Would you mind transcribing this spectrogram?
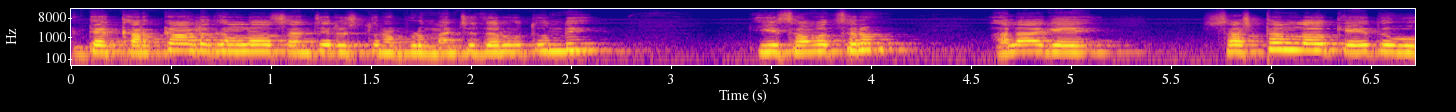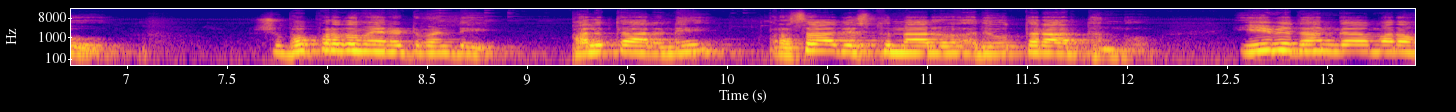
అంటే కర్కాటకంలో సంచరిస్తున్నప్పుడు మంచి జరుగుతుంది ఈ సంవత్సరం. అలాగే షష్టంలో కేతువు శుభప్రదమైనటువంటి ఫలితాలని ప్రసాదిస్తున్నారు అది ఉత్తరార్ధంలో. ఈ విధంగా మనం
